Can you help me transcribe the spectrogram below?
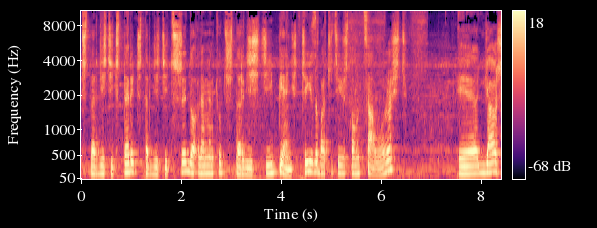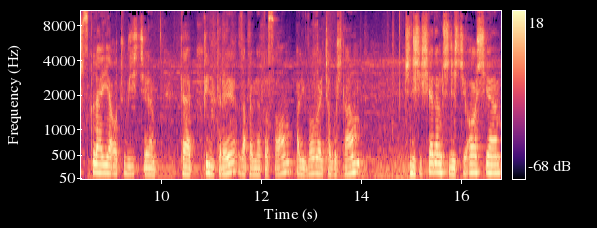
44, 43 do elementu 45, czyli zobaczycie już tą całość. Y, ja już skleję oczywiście te filtry, zapewne to są, paliwowe i czegoś tam. 37, 38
